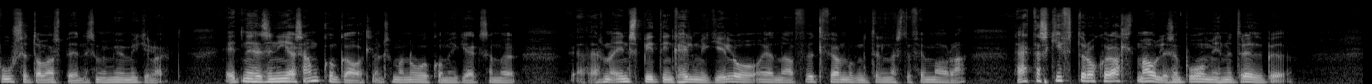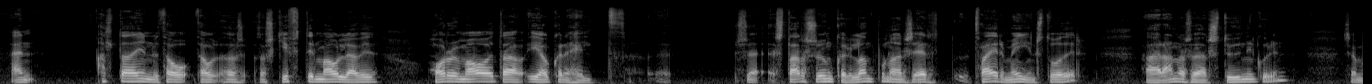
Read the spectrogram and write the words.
búsett á landsbyðinni sem er mjög mikilvægt. Einnig þessi nýja samgöngu áallun sem að nú er komið í gegn sem er, ja, er svona innspýting heilmikil og, hérna, full fjármögnu til næstu fimm ára. Þetta skiptur okkur allt máli sem búum í hennu dreifðu byggðum. En alltaf einu þá, þá, þá, þá skiptir máli að við horfum á þetta í ákveðin heild starfsumhverju landbúnaðarins er tvær megin stóðir. Það er annars vegar stuðningurinn sem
